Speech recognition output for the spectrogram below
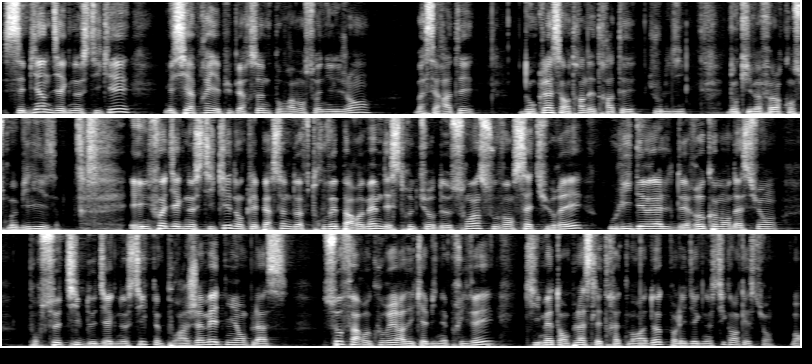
c'est bien de diagnostiquer, mais si après il n'y a plus personne pour vraiment soigner les gens, bah, c'est raté. Donc là, c'est en train d'être raté, je vous le dis. Donc il va falloir qu'on se mobilise. Et une fois diagnostiqué, donc les personnes doivent trouver par eux-mêmes des structures de soins souvent saturées, où l'idéal des recommandations pour ce type de diagnostic ne pourra jamais être mis en place, sauf à recourir à des cabinets privés qui mettent en place les traitements ad hoc pour les diagnostics en question. Bon.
